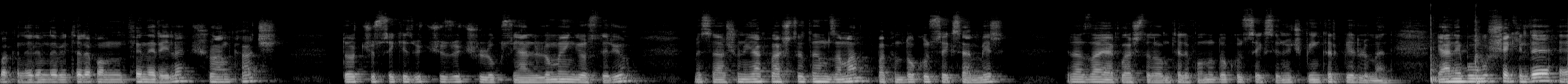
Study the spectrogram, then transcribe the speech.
Bakın elimde bir telefonun feneriyle şu an kaç? 408 303 lux yani lumen gösteriyor. Mesela şunu yaklaştırdığım zaman bakın 981 Biraz daha yaklaştıralım telefonu. 983 1041 lümen. Yani bu bu şekilde e,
